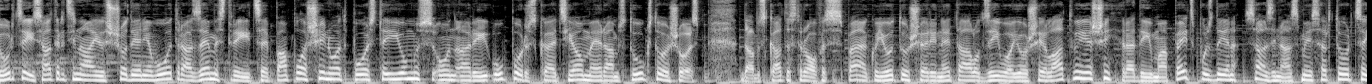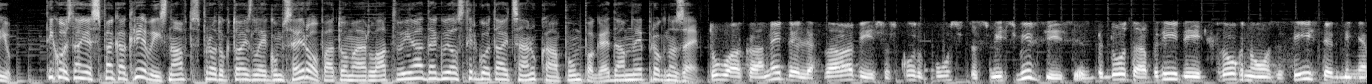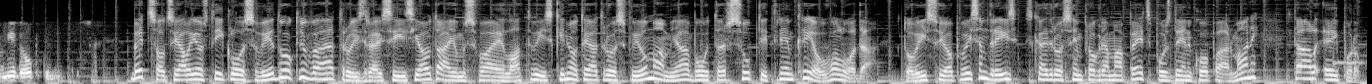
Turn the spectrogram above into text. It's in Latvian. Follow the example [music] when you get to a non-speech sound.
Turcija satricinājusi šodien jau otrā zemestrīce, paplašinot postījumus, un arī upuru skaits jau mērāms tūkstošos. Dabas katastrofas spēku jutuši arī netālu dzīvojošie latvieši. Radījumā pēcpusdienā sazināsimies ar Turciju. Tikko stājies spēkā Krievijas naftas produktu aizliegums Eiropā, tomēr Latvijā degvielas tirgotāju cenu kāpumu pagaidām neprognozē. Tuvākā nedēļa rādīs, uz kuru pusi tas viss virzīsies, bet dotā brīdī prognozes īstermiņam ir optimistiskas. Bet sociālajos tīklos viedokļu vētru izraisīs jautājums, vai Latvijas kinoteātros filmām jābūt ar subtitriem Krievu valodā. To visu jau pavisam drīz skaidrosim programmā pēcpusdienu kopā ar mani Tāli Eipuru.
